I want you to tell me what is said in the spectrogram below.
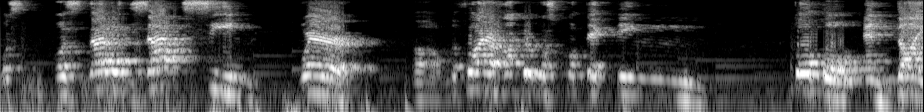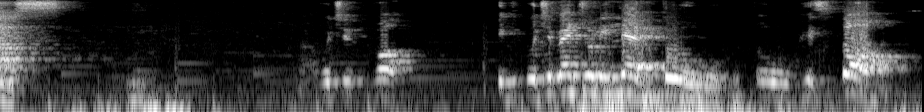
was was that exact scene where uh, the Fire Hunter was protecting Toko and Dice, uh, which well, it, which eventually led to to his dog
